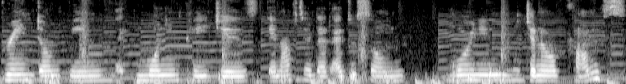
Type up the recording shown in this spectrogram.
brain dumping like morning pages. Then after that I do some morning general prompts.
